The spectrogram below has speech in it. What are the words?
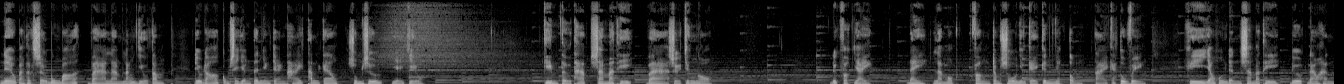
Nếu bạn thực sự buông bỏ và làm lắng dịu tâm, điều đó cũng sẽ dẫn đến những trạng thái thanh cao, sung sướng, dễ chịu. Kim tự tháp samadhi và sự chứng ngộ. Đức phật dạy, đây là một phần trong số những kệ kinh nhật tụng tại các tu viện. Khi giáo huấn định samadhi được đạo hạnh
